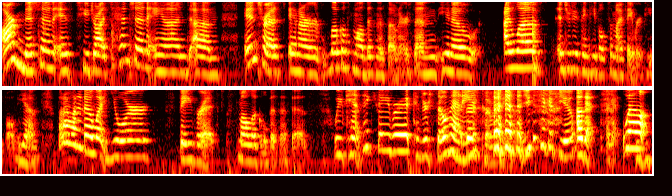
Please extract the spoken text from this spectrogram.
our mission is to draw attention and um, interest in our local small business owners. And, you know, I love introducing people to my favorite people. so- Yeah. But I want to know what your favorite small local business is. Well, you can't pick favorite because there's so many. There's so many. You can pick a few. okay. Okay. Well,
